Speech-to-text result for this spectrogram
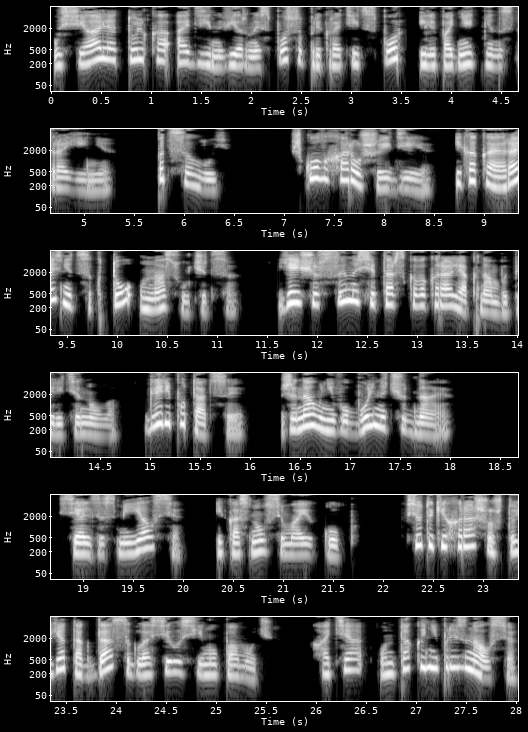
у Сиаля только один верный способ прекратить спор или поднять мне настроение поцелуй. Школа хорошая идея. И какая разница, кто у нас учится? Я еще сына ситарского короля к нам бы перетянула. Для репутации. Жена у него больно чудная. Сяль засмеялся и коснулся моих губ. Все-таки хорошо, что я тогда согласилась ему помочь. Хотя он так и не признался,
